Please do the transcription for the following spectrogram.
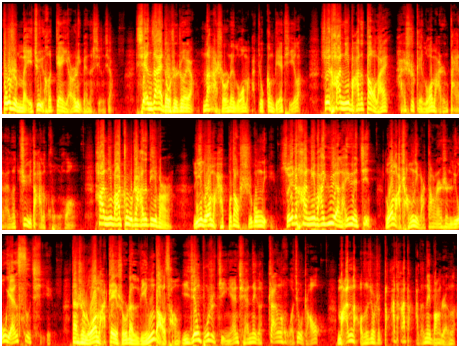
都是美剧和电影里边的形象。现在都是这样，那时候那罗马就更别提了。所以汉尼拔的到来，还是给罗马人带来了巨大的恐慌。汉尼拔驻扎的地方离罗马还不到十公里。随着汉尼拔越来越近，罗马城里面当然是流言四起。但是罗马这时候的领导层已经不是几年前那个沾火就着、满脑子就是打打打的那帮人了。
